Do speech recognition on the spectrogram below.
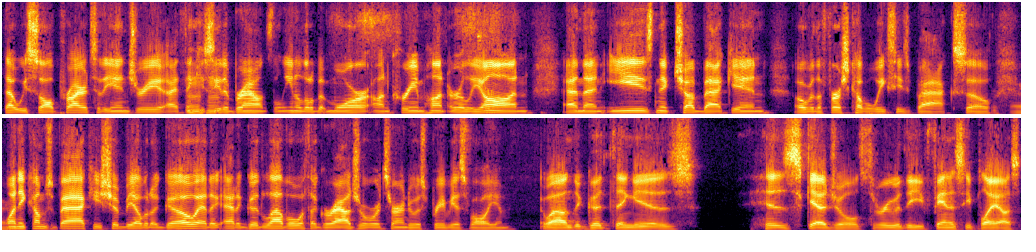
that we saw prior to the injury. I think mm-hmm. you see the Browns lean a little bit more on Kareem Hunt early on and then ease Nick Chubb back in over the first couple weeks he's back. So okay. when he comes back, he should be able to go at a, at a good level with a gradual return to his previous volume. Well, and the good thing is his schedule through the fantasy playoffs.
